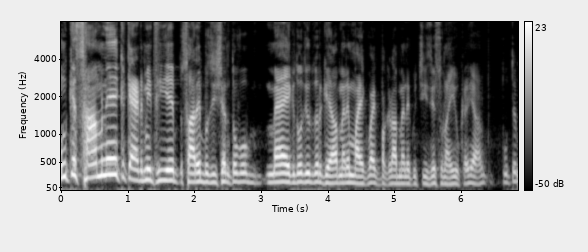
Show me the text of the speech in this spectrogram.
उनके सामने एक एकेडमी थी ये सारे पोजीशन तो वो मैं एक दो दिन उधर गया मैंने माइक वाइक पकड़ा मैंने कुछ चीज़ें सुनाई वो कहा यार तू तो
